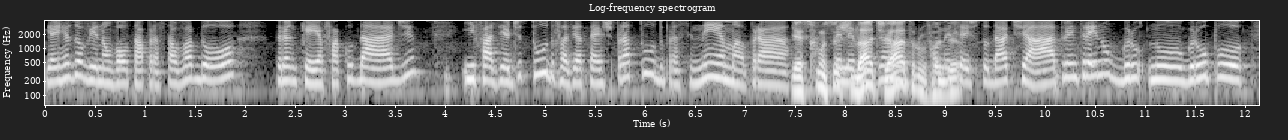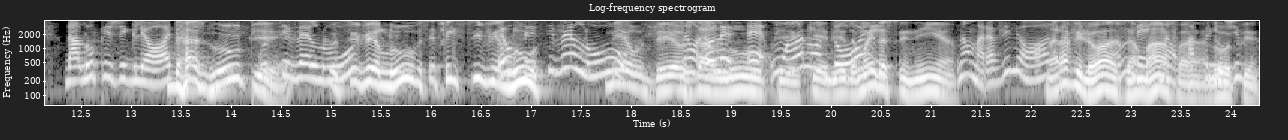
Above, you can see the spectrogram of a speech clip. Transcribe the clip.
E aí resolvi não voltar para Salvador, tranquei a faculdade e fazia de tudo, fazia teste para tudo, para cinema, para E aí você começou a estudar teatro? Fazer... Comecei a estudar teatro, entrei no, gru no grupo da Lupe Gigliotti. Das Lupe. O Civelu. O Civelu. Você fez Civelu. Eu fiz Civelu. Meu Deus, Não, da eu le- Lupe, é, um ano ou querida. dois. Mãe da Sininha. Não, maravilhosa. Maravilhosa, Amei. amava Não, a aprendi, Lupe.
